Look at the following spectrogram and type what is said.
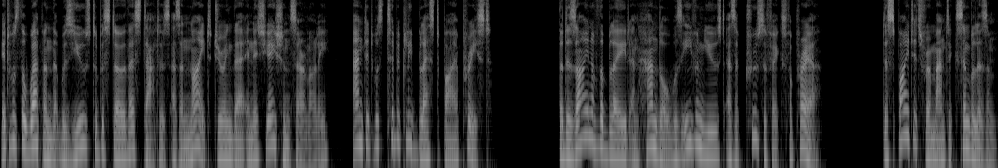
It was the weapon that was used to bestow their status as a knight during their initiation ceremony, and it was typically blessed by a priest. The design of the blade and handle was even used as a crucifix for prayer. Despite its romantic symbolism,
